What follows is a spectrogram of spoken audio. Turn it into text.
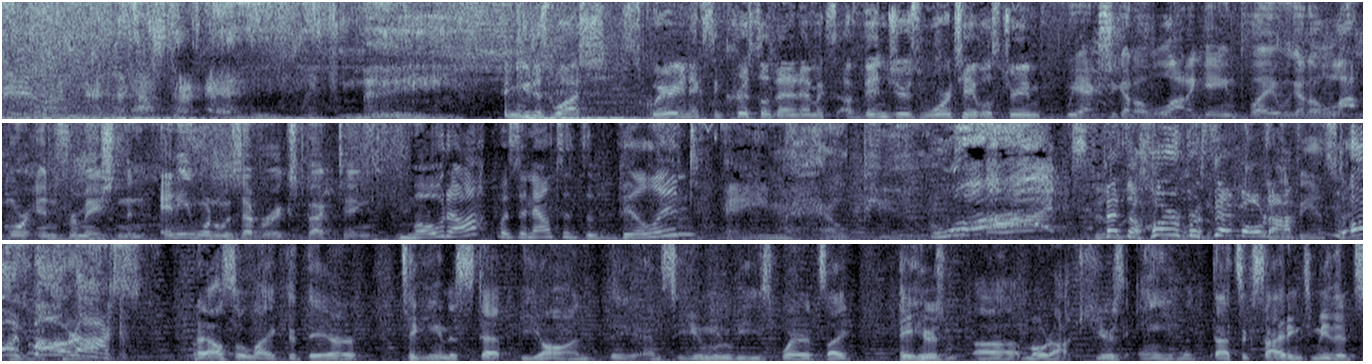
even if it has to end with me. And you just watched Square Enix and Crystal Dynamics Avengers War Table stream. We actually got a lot of gameplay. We got a lot more information than anyone was ever expecting. MODOK was announced as the villain. Aim help you. What? That's a hundred percent MODOK. Oh, it's MODOK. But I also like that they're taking it a step beyond the MCU movies, where it's like, hey, here's uh, MODOK, here's AIM. Like, that's exciting to me. That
